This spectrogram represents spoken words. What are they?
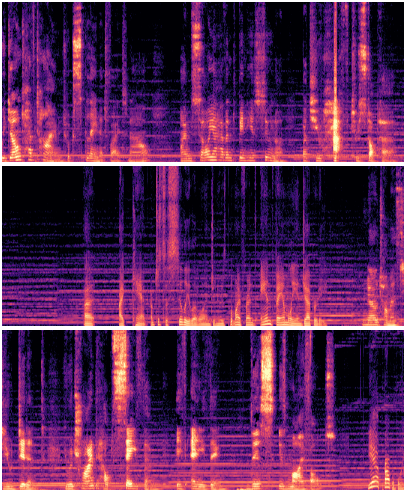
We don't have time to explain it right now. I'm sorry I haven't been here sooner, but you have to stop her. I. I can't. I'm just a silly little engine who's put my friends and family in jeopardy. No, Thomas, you didn't. You were trying to help save them. If anything, this is my fault. Yeah, probably.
